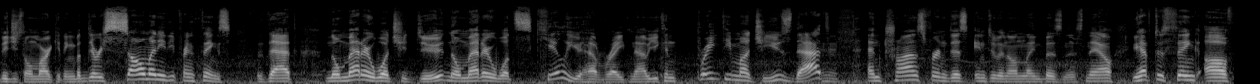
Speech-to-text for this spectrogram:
digital marketing. But there is so many different things that no matter what you do, no matter what skill you have right now, you can pretty much use that mm-hmm. and transform this into an online business. Now you have to think of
